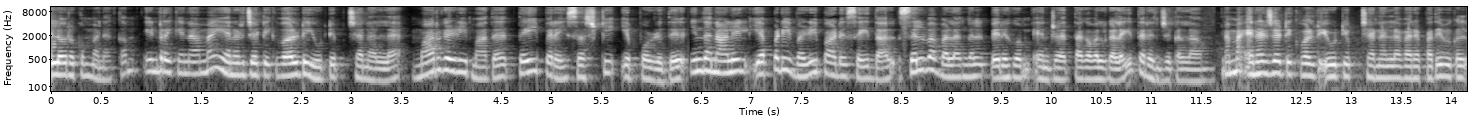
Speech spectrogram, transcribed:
எல்லோருக்கும் வணக்கம். இன்றைக்கு நாம எனர்ஜெட்டிக் வேர்ல்டு யூடியூப் சேனல்ல மார்கழி மாத தேய்பிறை சஷ்டி எப்பொழுது இந்த நாளில் எப்படி வழிபாடு செய்தால் செல்வ வளங்கள் பெருகும் என்ற தகவல்களை தெரிஞ்சுக்கலாம். நம்ம எனர்ஜெட்டிக் வேர்ல்டு யூடியூப் சேனல்ல வர பதிவுகள்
